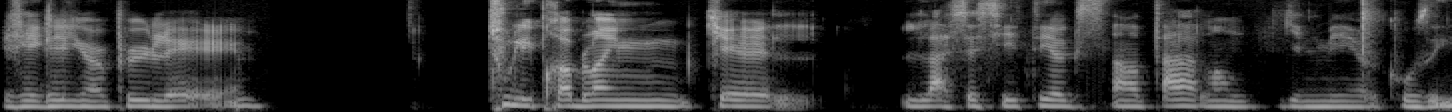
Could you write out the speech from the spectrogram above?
régler un peu le, tous les problèmes que la société occidentale, entre guillemets, a causés.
